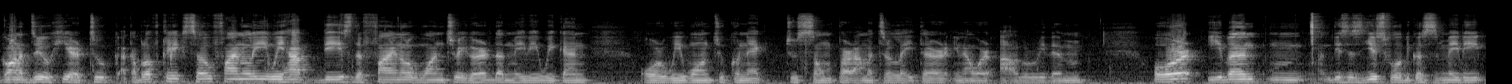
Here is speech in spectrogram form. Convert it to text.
gonna do here took a couple of clicks. So finally we have this the final one trigger that maybe we can or we want to connect to some parameter later in our algorithm. Or even mm, this is useful because maybe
